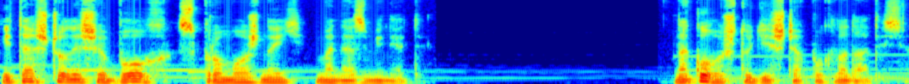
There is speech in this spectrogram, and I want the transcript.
і те, що лише Бог спроможний мене змінити. На кого ж тоді ще покладатися?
